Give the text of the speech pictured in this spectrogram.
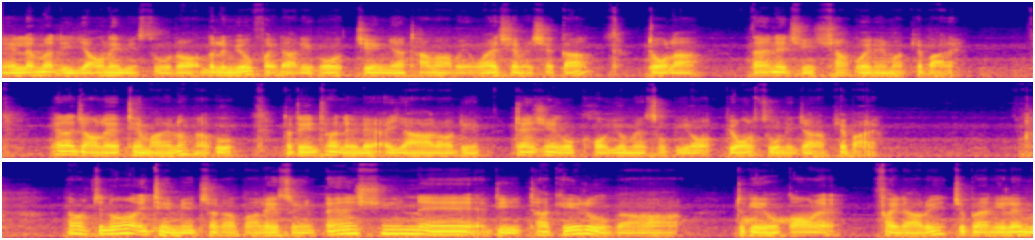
နေလက်မှတ်တွေရောင်းနေပြီဆိုတော့ဒီလိုမျိုး fighter တွေကိုချိန်ညာထားမှာပဲ one championship ကဒေါ်လာတန်းနဲ့ချီရှာဖွေနေမှာဖြစ်ပါတယ်အဲ့ဒါကြောင့်လည်းထင်ပါတယ်နော်အခုတည်င်းထွက်နေတဲ့အရာတော့ဒီ tension ကိုခေါ်ယူမယ်ဆိုပြီးတော့ပြောဆိုနေကြတာဖြစ်ပါတယ် အဲ့တော့ကျွန်တော်အထင်မြင်ချက်ကပါလဲဆိုရင် tension နဲ့ဒီ takeru ကတကယ်ကိုကောင်းတဲ့ fighter တွေဂျပန်နေလည်းမ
